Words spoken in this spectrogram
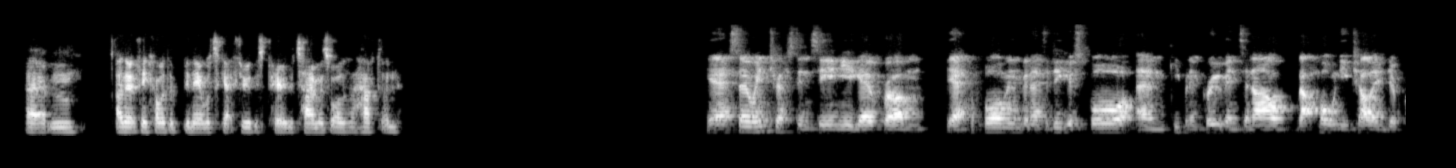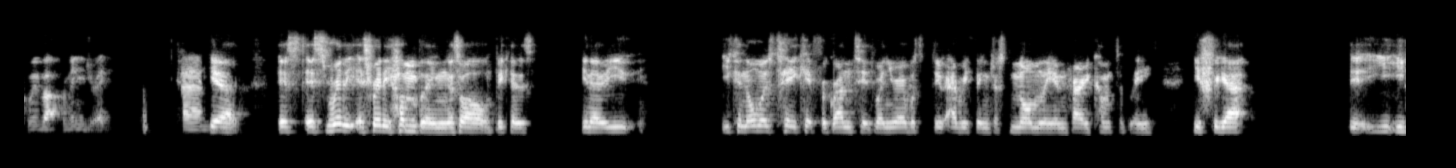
um, I don't think I would have been able to get through this period of time as well as I have done. Yeah, so interesting seeing you go from yeah performing, being able to do your sport, and keeping improving to now that whole new challenge of coming back from injury. Um, yeah, it's it's really it's really humbling as well because you know, you you can almost take it for granted when you're able to do everything just normally and very comfortably. You forget, you, you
